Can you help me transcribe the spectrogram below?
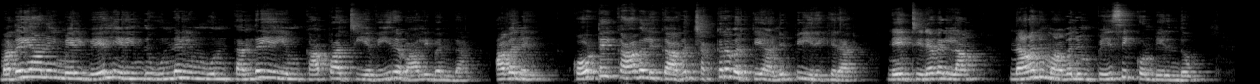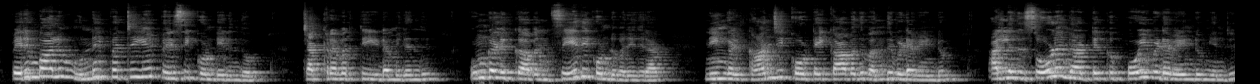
மதையானை மேல் வேல் எறிந்து உன்னையும் உன் தந்தையையும் காப்பாற்றிய வீர வாலிபன் தான். அவனை கோட்டை காவலுக்காக சக்கரவர்த்தி அனுப்பி இருக்கிறார் நேற்றிரவெல்லாம் நானும் அவனும் பேசிக் கொண்டிருந்தோம் பெரும்பாலும் உன்னை பற்றியே பேசிக் கொண்டிருந்தோம் சக்கரவர்த்தியிடமிருந்து உங்களுக்கு அவன் செய்தி கொண்டு வருகிறான். நீங்கள் காஞ்சி கோட்டைக்காவது வந்துவிட வேண்டும் அல்லது சோழ நாட்டுக்கு போய்விட வேண்டும் என்று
